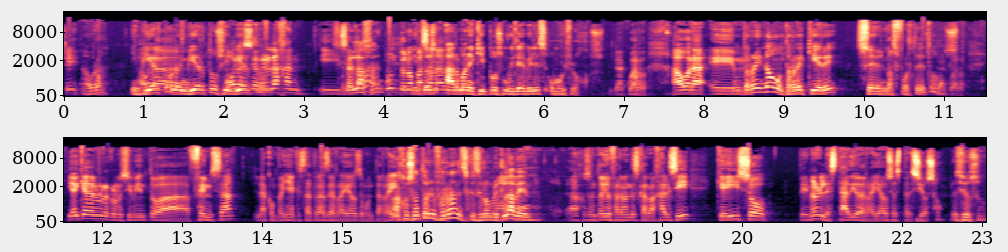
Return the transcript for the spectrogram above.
Sí. Ahora, invierto, Ahora- no invierto, si ahora invierto. se relajan y se se acabó, relajan. Punto, no y pasa entonces nada. arman equipos muy débiles o muy flojos. De acuerdo. Ahora, eh, Monterrey no, Monterrey quiere ser el más fuerte de todos. de acuerdo. Y hay que dar un reconocimiento a FEMSA, la compañía que está atrás de Rayados de Monterrey. A José Antonio Fernández, que es el hombre clave. A José Antonio Fernández Carvajal, sí, que hizo. Primero, el estadio de Rayados es precioso. Precioso.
